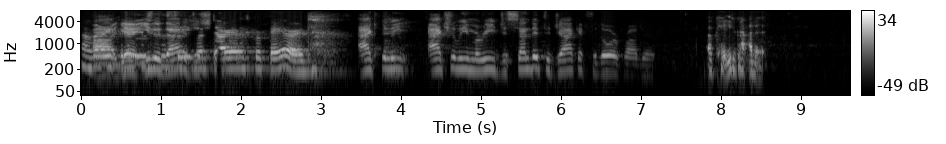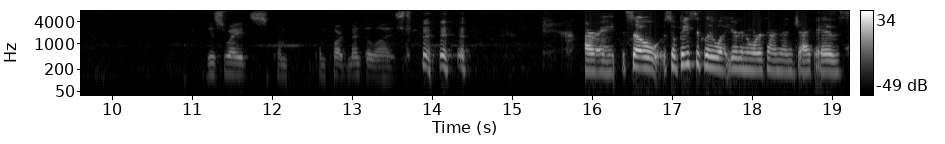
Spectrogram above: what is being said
I'm very Uh, yeah, either that or see what just- Daria has prepared. Actually, actually, Marie, just send it to Jacket Fedora Project. Okay, you got it. This way, it's com- compartmentalized. All right. So so basically what you're going to work on then Jack is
